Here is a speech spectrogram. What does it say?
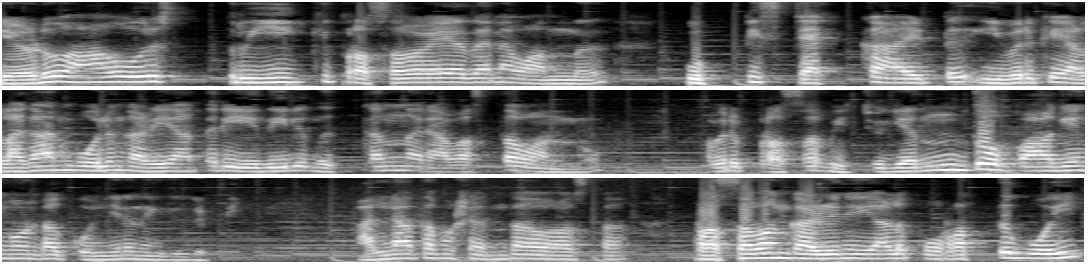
എടോ ആ ഒരു സ്ത്രീക്ക് പ്രസവവേദന വന്ന് കുട്ടി സ്റ്റക്കായിട്ട് ഇവർക്ക് ഇളകാൻ പോലും കഴിയാത്ത രീതിയിൽ നിൽക്കുന്ന ഒരവസ്ഥ വന്നു. അവർ പ്രസവിച്ചു. എന്തോ ഭാഗ്യം കൊണ്ട് ആ കുഞ്ഞിനെ നിങ്ങൾക്ക് കിട്ടി. അല്ലാത്ത പക്ഷെ എന്താ അവസ്ഥ? പ്രസവം കഴിഞ്ഞ് ഇയാൾ പുറത്ത് പോയി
